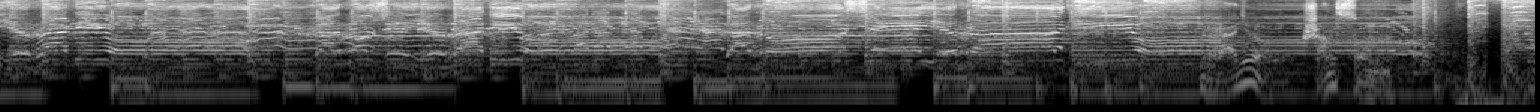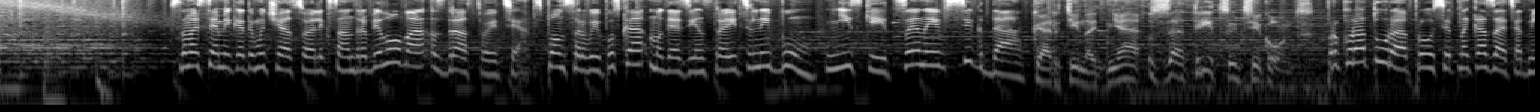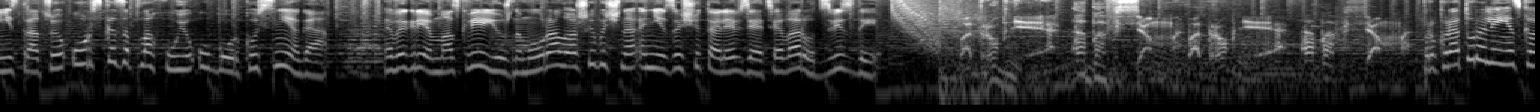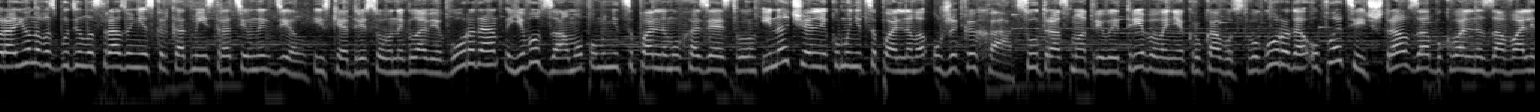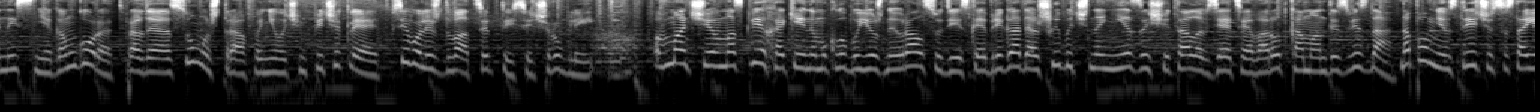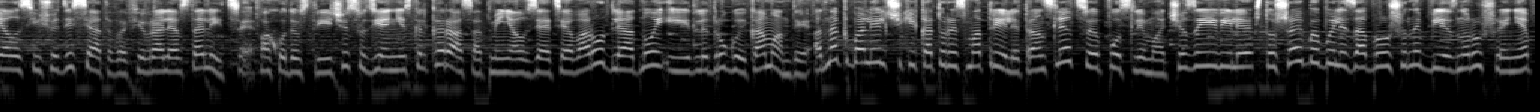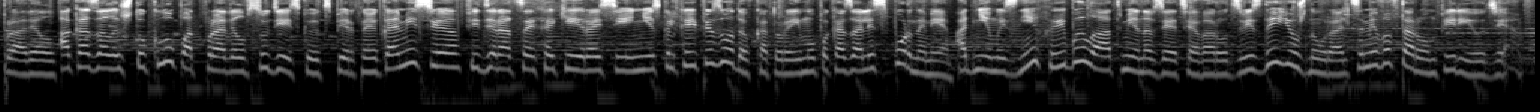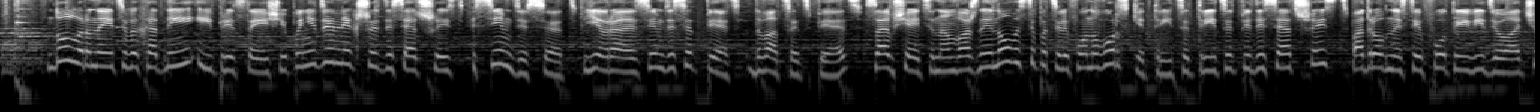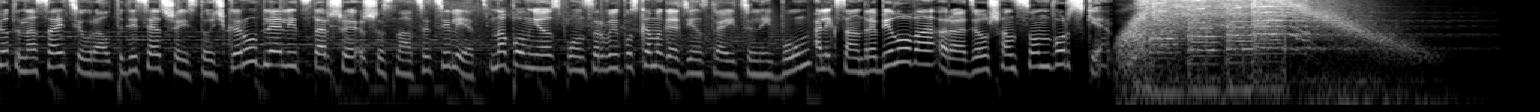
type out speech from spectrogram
Хорошее радио, хорошее радио, хорошее радио. Радио Шансон. С новостями к этому часу Александра Белова. Здравствуйте. Спонсор выпуска – магазин «Строительный бум». Низкие цены всегда. Картина дня за 30 секунд. Прокуратура просит наказать администрацию Орска за плохую уборку снега. В игре в Москве Южному Уралу ошибочно не засчитали взятие ворот звезды. Подробнее обо всем. Подробнее обо всем. Прокуратура Ленинского района возбудила сразу несколько административных дел. Иски адресованы главе города, его заму по муниципальному хозяйству и начальнику муниципального УЖКХ. Суд рассматривает требования к руководству города уплатить штраф за буквально заваленный снегом город. Правда, сумма штрафа не очень впечатляет. Всего лишь 20 тысяч рублей. В матче в Москве хоккейному клубу «Южный Урал» судейская бригада ошибочно не засчитала взятие ворот команды «Звезда». Напомним, встреча состоялась еще 10 февраля в столице. По ходу встречи судья несколько раз отменял взятие ворот для одной и для другой команды. Однако болельщики, которые смотрели трансляцию после матча, заявили, что шайбы были заброшены без нарушения правил. Оказалось, что клуб отправил в судейскую экспертную комиссию Федерация хоккея России несколько эпизодов, которые ему показались спорными. Одним из них и была отмена взятия ворот звезды южноуральцами во втором периоде. Доллар на эти выходные и предстоящий понедельник 66.70. Евро 75.25. Сообщайте нам важные новости по телефону Ворске 30 30 56. Подробности, фото и видео отчеты на сайте урал56.ру для лиц старше 16 лет. Напомню, спонсор выпуска магазин «Строительный бум» Александра Белова, радио «Шансон Ворске».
